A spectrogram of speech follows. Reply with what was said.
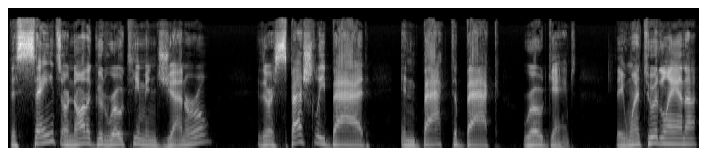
the Saints are not a good road team in general. They're especially bad in back to back road games. They went to Atlanta,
